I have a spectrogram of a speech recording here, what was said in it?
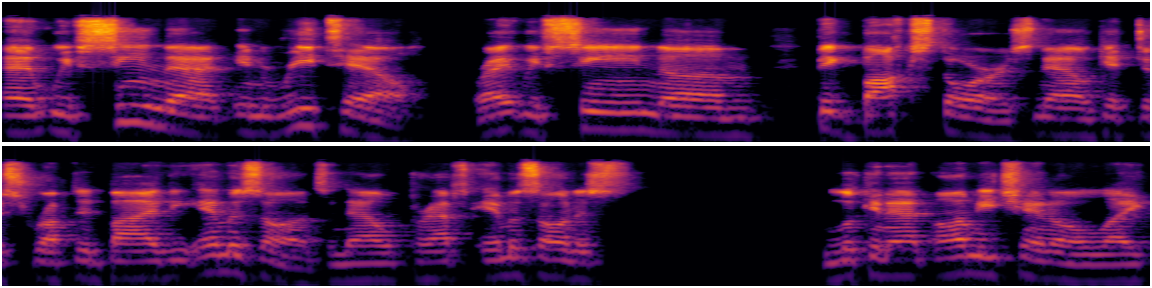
And we've seen that in retail, right? We've seen um, big box stores now get disrupted by the Amazons, and now perhaps Amazon is looking at omni-channel like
